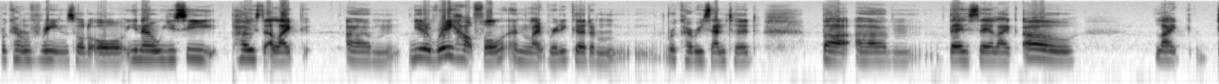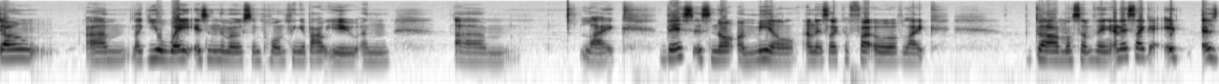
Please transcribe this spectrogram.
recovering from eating disorder or you know you see posts that are like um, you know really helpful and like really good and recovery centered but um, they say like oh like don't um, like your weight isn't the most important thing about you. And um, like this is not a meal. And it's like a photo of like gum or something. And it's like it as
